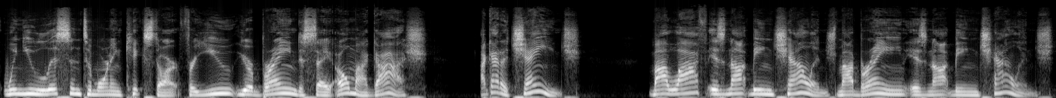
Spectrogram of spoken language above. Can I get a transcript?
when you listen to Morning Kickstart for you, your brain to say, oh my gosh, I got to change. My life is not being challenged. My brain is not being challenged.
